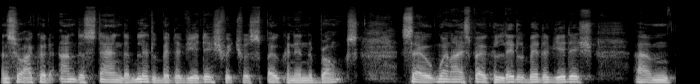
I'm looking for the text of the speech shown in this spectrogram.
and so I could understand a little bit of Yiddish, which was spoken in the Bronx. So when I spoke a little bit of Yiddish, um,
